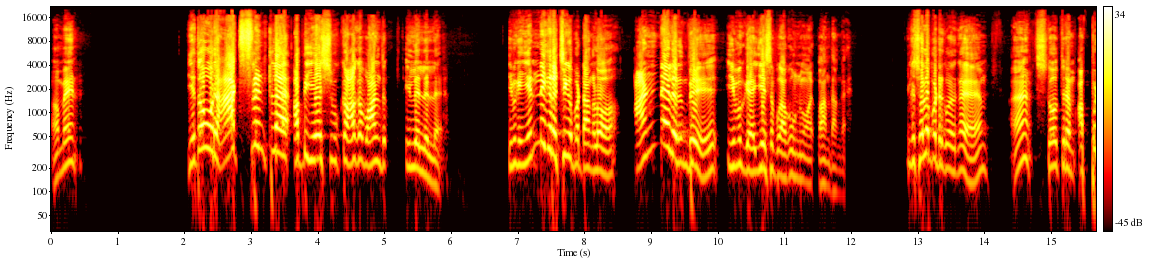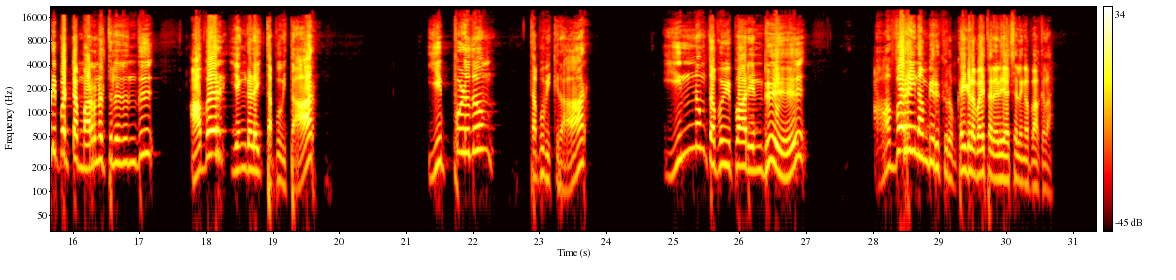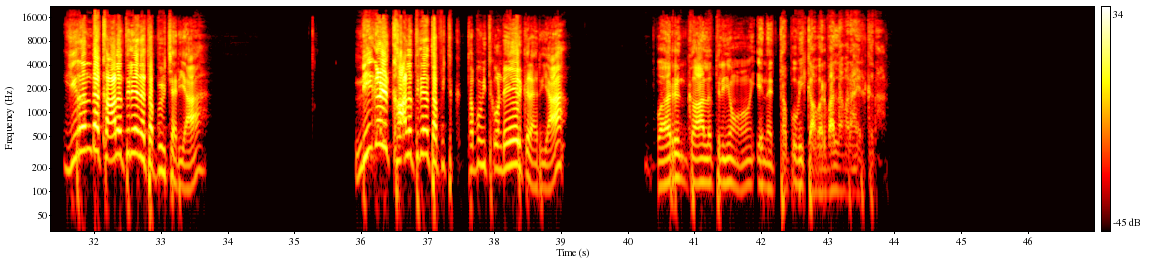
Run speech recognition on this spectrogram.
ஆமேன் ஏதோ ஒரு ஆக்சிடென்ட்ல அப்படி இயேசுக்காக வாழ்ந்து இல்ல இல்ல இல்ல. இவங்க என்னைக்கு ரசிக்கப்பட்டாங்களோ அன்னையிலிருந்து இவங்க இயேசுக்காக ஒன்று வாழ்ந்தாங்க. இங்க சொல்லப்பட்டிருக்கிறவங்க அஹ், ஸ்தோத்திரம். அப்படிப்பட்ட மரணத்திலிருந்து அவர் எங்களை தப்புவித்தார். இப்பொழுதும் தப்புவிக்கிறார். இன்னும் தப்புவிப்பார் என்று அவரை நம்பி இருக்கிறோம் கைகளை வயத்தால் எழுதியா சொல்லுங்க பார்க்கலாம். இறந்த காலத்திலே என்ன தப்புவிச்சாரியா? நிகழ் காலத்திலே தப்பித்து தப்புவித்துக் கொண்டே இருக்கிறாரியா? வருங்காலத்திலையும் என்னை தப்புவிக்க அவர் வல்லவராயிருக்கிறார்.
